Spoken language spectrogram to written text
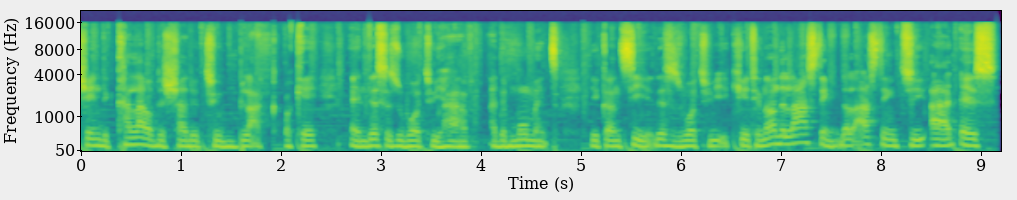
change the color of the shadow to black okay? And this is what we have at the moment. You can see this is what we created now the last thing the last thing to add is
